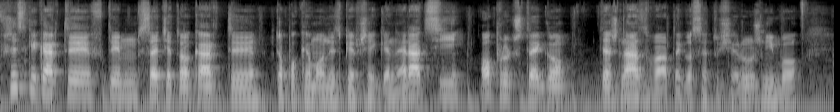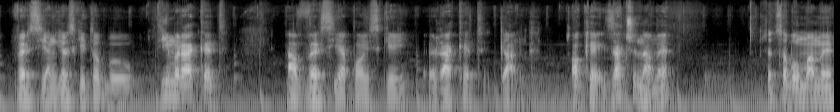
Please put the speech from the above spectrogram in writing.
Wszystkie karty w tym secie to karty, to Pokémony z pierwszej generacji. Oprócz tego też nazwa tego setu się różni, bo w wersji angielskiej to był Team Racket, a w wersji japońskiej Racket Gang. Ok, zaczynamy. Przed sobą mamy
